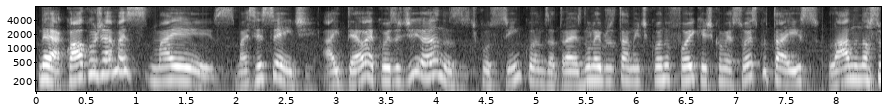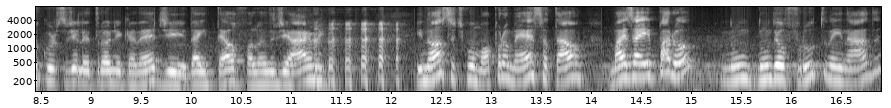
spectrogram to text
né, a Qualcomm já é mais, mais, mais recente. A Intel é coisa de anos, tipo 5 anos atrás. Não lembro exatamente quando foi que a gente começou a escutar isso. Lá no nosso curso de eletrônica, né, de, da Intel, falando de ARM. e nossa, tipo, uma promessa e tal. Mas aí parou, não, não deu fruto nem nada.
